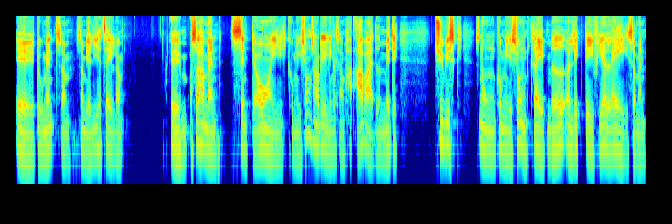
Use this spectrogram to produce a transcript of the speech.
øh, dokument, som, som jeg lige har talt om. Øhm, og så har man sendt det over i kommunikationsafdelingen, som har arbejdet med det. Typisk sådan nogle kommunikationsgreb med at lægge det i flere lag, så man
